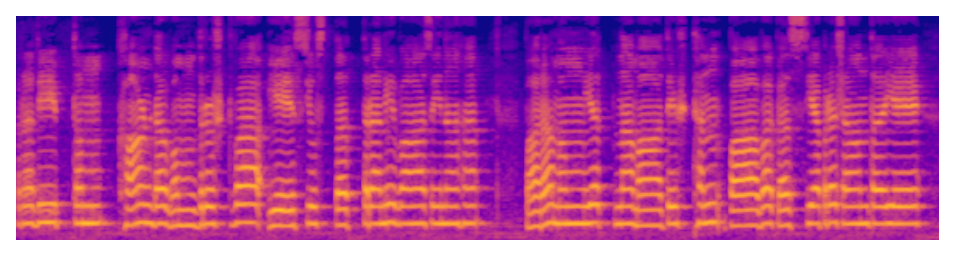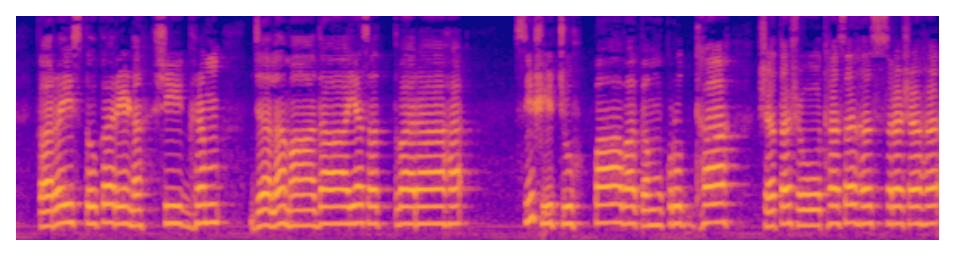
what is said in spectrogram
प्रदीप्तम् खाण्डवम् दृष्ट्वा ये स्युस्तत्र निवासिनः। परमम् यत्नमातिष्ठन् पावकस्य प्रशान्तये। करैस्तु करिणः शीघ्रम् जलमादाय सत्वराः। सिषिचुः पावकम् क्रुद्धा शतशोथसहस्रशः।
